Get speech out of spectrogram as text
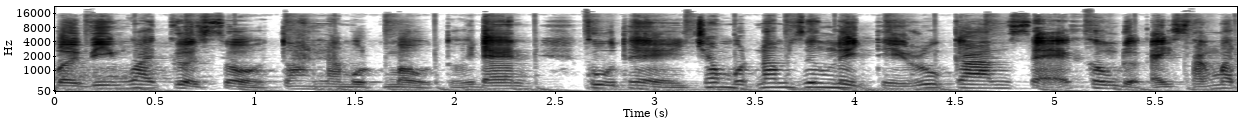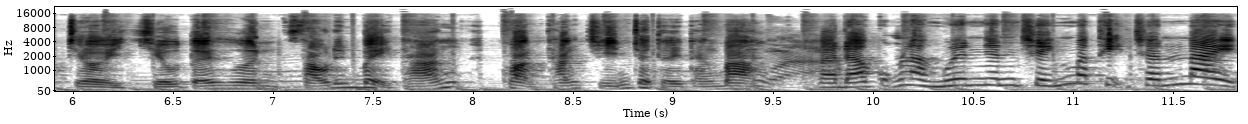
bởi vì ngoài cửa sổ toàn là một màu tối đen. Cụ thể trong một năm dương lịch thì Rukan sẽ không được ánh sáng mặt trời chiếu tới hơn 6 đến 7 tháng, khoảng tháng 9 cho tới tháng 3. Và đó cũng là nguyên nhân chính mà thị trấn này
